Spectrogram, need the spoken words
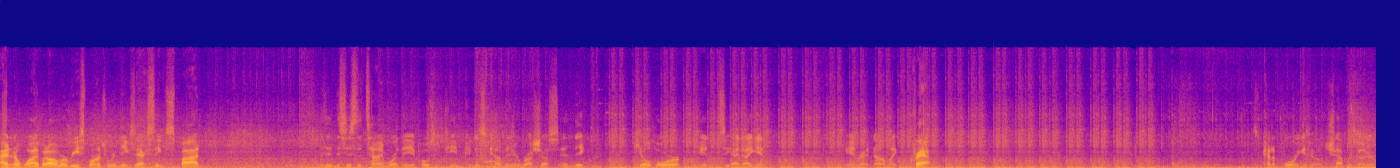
I don't know why, but all of our respawns were in the exact same spot. This is the time where the opposing team can just come in and rush us, and they can kill horror. And see, I die again. And right now I'm like, crap. It's kind of boring as a chopper gunner.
